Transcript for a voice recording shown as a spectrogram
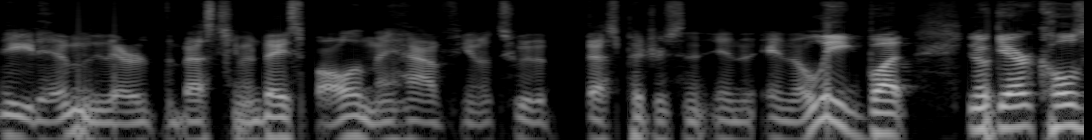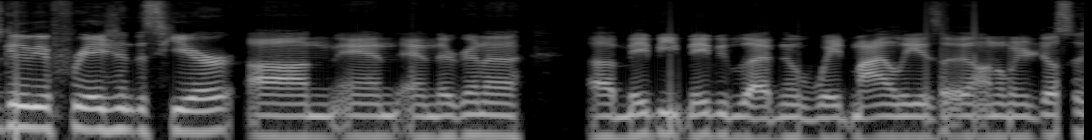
need him. They're the best team in baseball, and they have you know two of the best pitchers in in, in the league. But you know, Gerrit Cole's going to be a free agent this year, um, and and they're gonna uh, maybe maybe I know Wade Miley is on a winter deal, so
